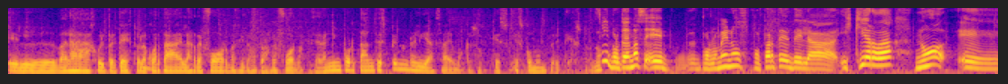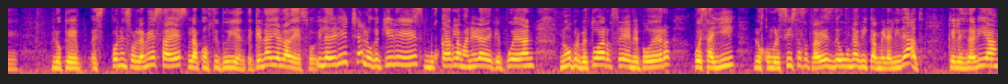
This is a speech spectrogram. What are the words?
el barajo, el pretexto, la coartada de las reformas y las otras reformas, que serán importantes, pero en realidad sabemos que, son, que es, como un pretexto. ¿no? Sí, porque además, eh, por lo menos por parte de la izquierda, ¿no? Eh, lo que ponen sobre la mesa es la constituyente, que nadie habla de eso. Y la derecha lo que quiere es buscar la manera de que puedan no perpetuarse en el poder, pues allí los congresistas a través de una bicameralidad que les daría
